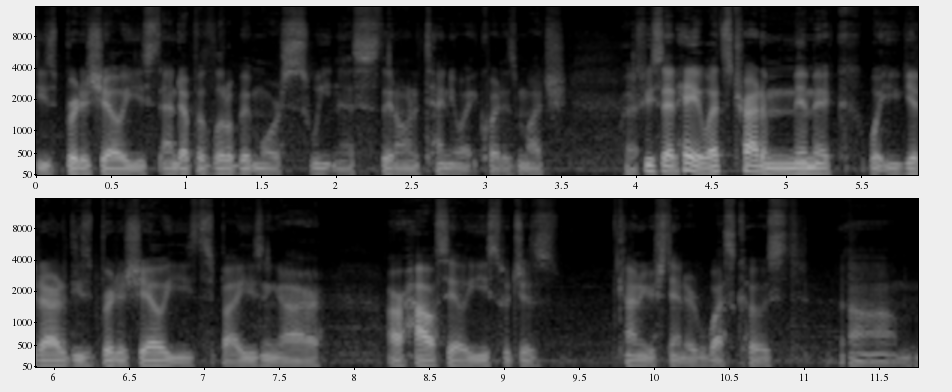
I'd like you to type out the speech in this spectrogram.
these British ale yeast end up with a little bit more sweetness. They don't attenuate quite as much. Right. So we said, hey, let's try to mimic what you get out of these British ale yeasts by using our, our house ale yeast, which is kind of your standard West Coast um,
